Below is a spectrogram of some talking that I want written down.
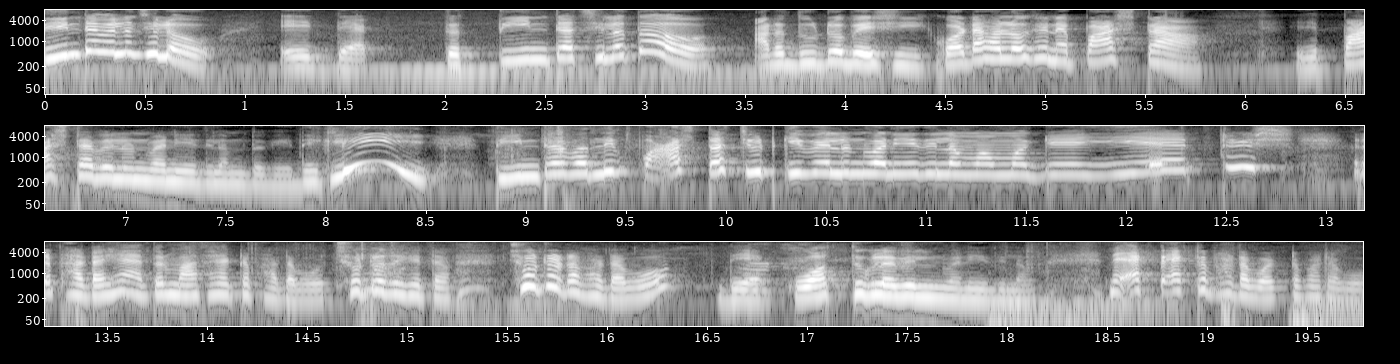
তিনটা বেলুন ছিল? এই দেখ, তো তিনটা ছিল তো, আরও দুটো বেশি। কটা হলো ওখানে? পাঁচটা। এই যে পাঁচটা বেলুন বানিয়ে দিলাম তোকে। দেখলি? তিনটার বদলে পাঁচটা চুটকি বেলুন বানিয়ে দিলাম আমাকে ইয়ে টুস এটা ফাটাই হ্যাঁ তোর মাথায় একটা ফাটাবো। ছোট দেখে ছোটটা ফাটাবো। দেখ, কতগুলো বেলুন বানিয়ে দিলাম। না একটা একটা ফাটাবো একটা ফাটাবো।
